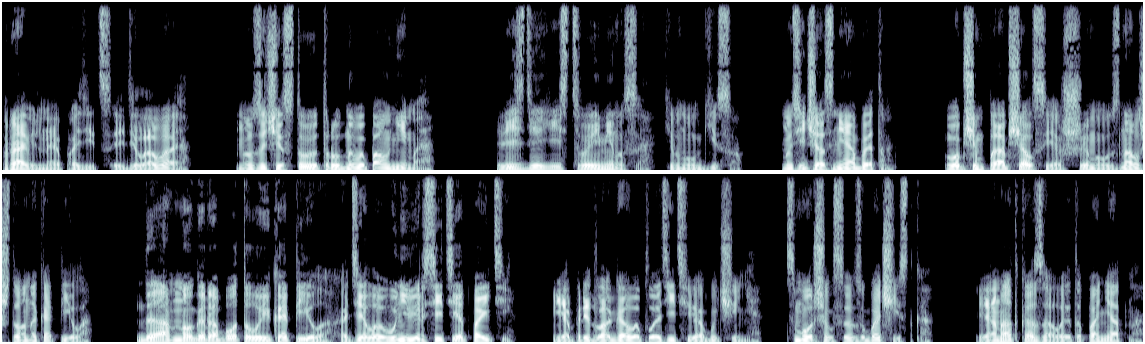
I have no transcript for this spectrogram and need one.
Правильная позиция, деловая, но зачастую трудновыполнимая. «Везде есть свои минусы», — кивнул Гису. «Но сейчас не об этом. В общем, пообщался я с Шим и узнал, что она копила. Да, много работала и копила, хотела в университет пойти. Я предлагал оплатить ее обучение. Сморщился зубочистка. И она отказала, это понятно.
